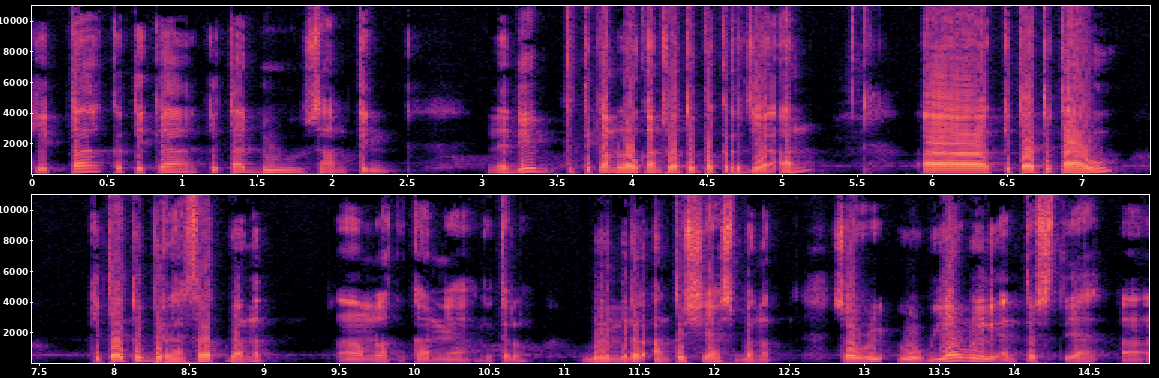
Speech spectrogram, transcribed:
kita ketika kita do something jadi ketika melakukan suatu pekerjaan uh, kita itu tahu kita itu berhasrat banget uh, melakukannya gitu loh. Benar-benar antusias banget. So we, we are really enthusiastic uh,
